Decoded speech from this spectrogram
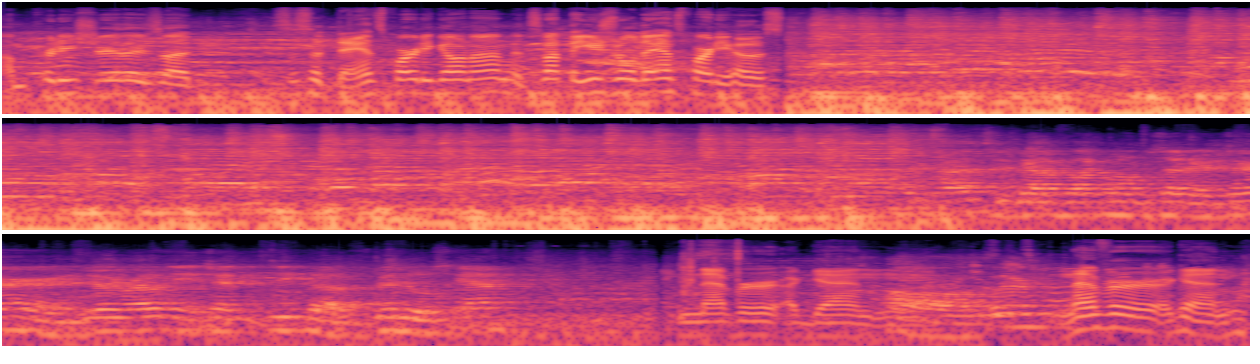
I'm pretty sure there's a, is this a dance party going on? It's not the usual dance party host. Never again. Never again.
